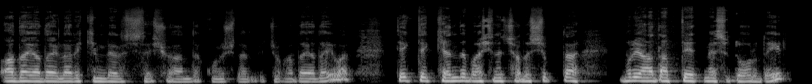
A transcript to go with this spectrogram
aday adayları kimler işte şu anda konuşulan birçok aday adayı var. Tek tek kendi başına çalışıp da buraya adapte etmesi doğru değil.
